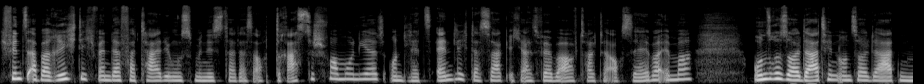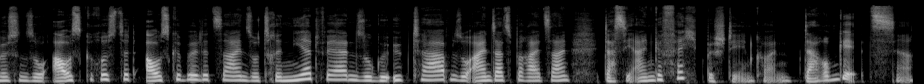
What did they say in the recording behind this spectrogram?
Ich finde es aber richtig, wenn der Verteidigungsminister das auch drastisch formuliert und letztendlich, das sage ich als Wehrbeauftragter auch selber immer, Unsere Soldatinnen und Soldaten müssen so ausgerüstet, ausgebildet sein, so trainiert werden, so geübt haben, so einsatzbereit sein, dass sie ein Gefecht bestehen können. Darum geht's. Ja.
